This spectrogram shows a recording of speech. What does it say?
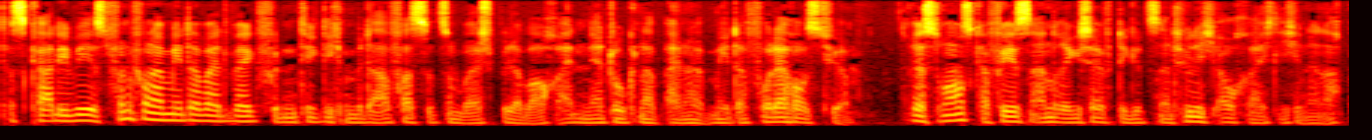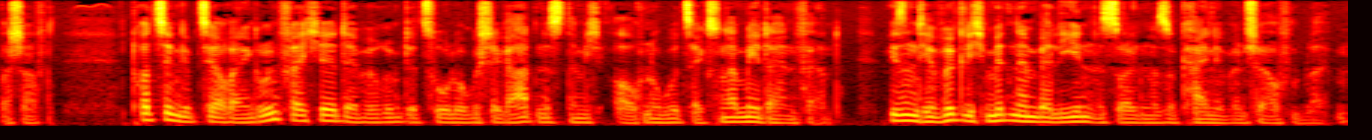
Das KDW ist 500 Meter weit weg. Für den täglichen Bedarf hast du zum Beispiel aber auch einen Netto knapp 100 Meter vor der Haustür. Restaurants, Cafés und andere Geschäfte gibt es natürlich auch reichlich in der Nachbarschaft. Trotzdem gibt es ja auch eine Grünfläche. Der berühmte Zoologische Garten ist nämlich auch nur gut 600 Meter entfernt. Wir sind hier wirklich mitten in Berlin. Es sollten also keine Wünsche offen bleiben.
